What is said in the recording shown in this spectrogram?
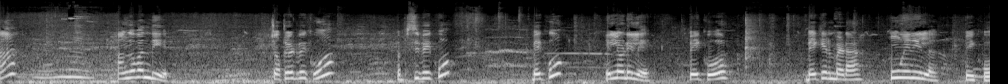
ಹಾ? ಹಂಗ ಬಂದಿ? ಚಾಕ್ಲೇಟ್ ಬೇಕು? ಪಪ್ಸಿ ಬೇಕು? ಬೇಕು? ಇಲ್ಲಿ. ನೋಡಿಲೆ ಬೇಕು? ಬೇಕೇನು ಬೇಡ? ಹ್ಞೂ ಏನಿಲ್ಲ ಬೇಕು?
